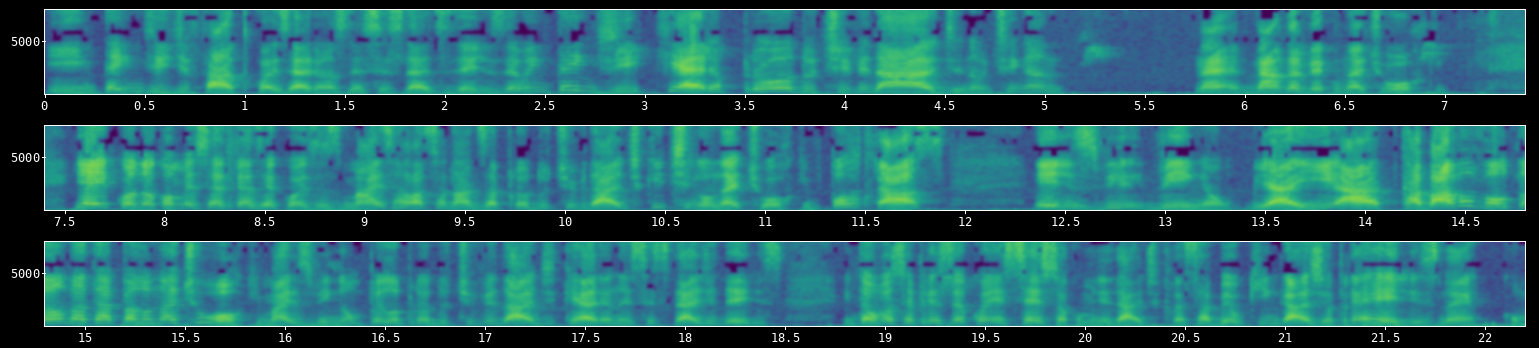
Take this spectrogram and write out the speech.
e entendi de fato quais eram as necessidades deles, eu entendi que era produtividade, não tinha né, nada a ver com networking. E aí quando eu comecei a trazer coisas mais relacionadas à produtividade que tinham networking por trás, eles vi vinham. E aí acabavam voltando até pelo network, mas vinham pela produtividade, que era a necessidade deles. Então você precisa conhecer sua comunidade para saber o que engaja para eles, né? Com,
